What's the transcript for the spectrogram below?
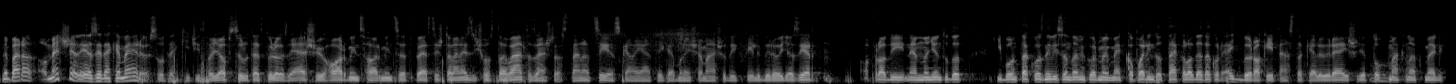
De bár a, a meccs elé azért nekem erről szólt egy kicsit, vagy abszolút, tehát főleg az első 30-35 perc, és talán ez is hozta a változást aztán a CSK a játékában és a második fél időre, hogy azért a Fradi nem nagyon tudott kibontakozni, viszont amikor meg megkaparintották a labdát, akkor egyből rakétáztak előre, és ugye Tokmaknak meg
